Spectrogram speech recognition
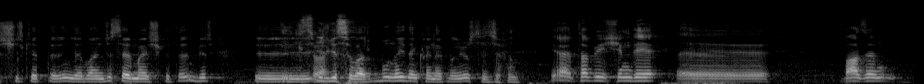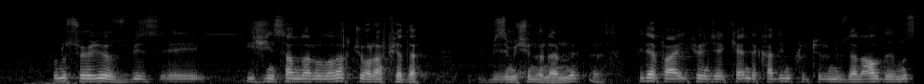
şirketlerin, yabancı sermaye şirketlerin bir e, İlgisi var. ilgisi var. Bu neyden kaynaklanıyor sizce efendim? Ya tabii şimdi eee, bazen bunu söylüyoruz. Biz eee, iş insanları olarak coğrafyada bizim için önemli. Evet. Bir defa ilk önce kendi kadim kültürümüzden aldığımız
